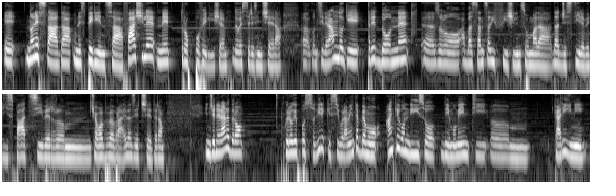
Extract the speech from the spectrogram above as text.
E non è stata un'esperienza facile né troppo felice, devo essere sincera, uh, considerando che tre donne uh, sono abbastanza difficili insomma, da, da, gestire per gli spazi, per um, diciamo, la propria privacy, eccetera. In generale però quello che posso dire è che sicuramente abbiamo anche condiviso dei momenti um, carini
